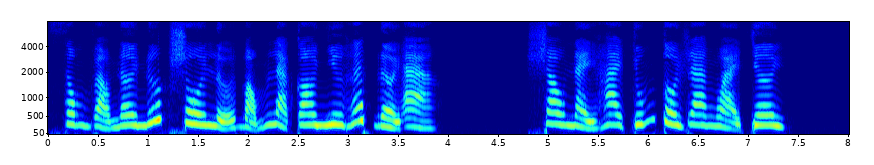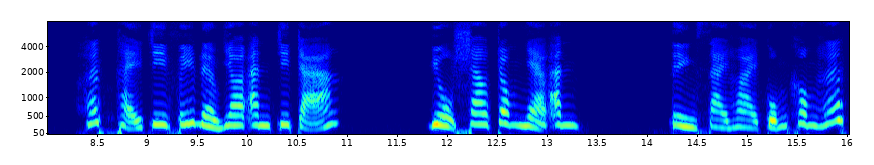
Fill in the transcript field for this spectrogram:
xông vào nơi nước sôi lửa bỏng là coi như hết đời à. Sau này hai chúng tôi ra ngoài chơi. Hết thảy chi phí đều do anh chi trả. Dù sao trong nhà anh, tiền xài hoài cũng không hết.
